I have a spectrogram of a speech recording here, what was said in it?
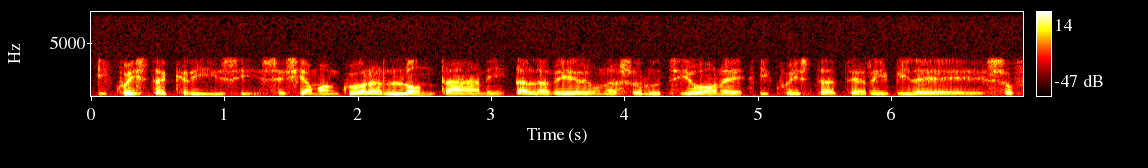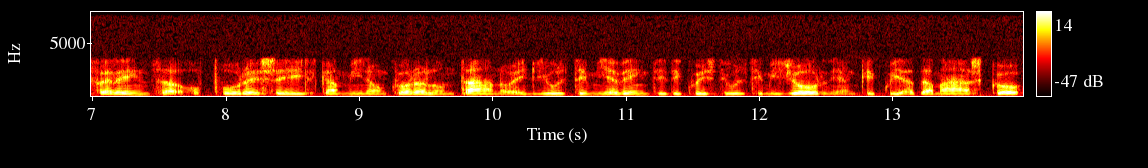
di questa crisi, se siamo ancora lontani dall'avere una soluzione di questa terribile sofferenza oppure se il cammino è ancora lontano e gli ultimi eventi di questi ultimi giorni, anche qui a Damasco,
